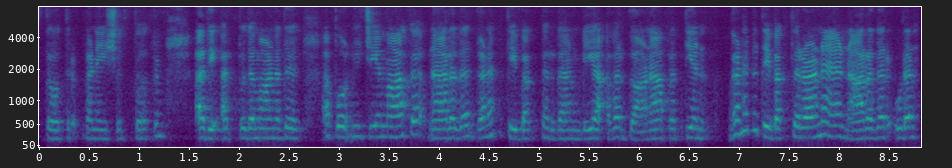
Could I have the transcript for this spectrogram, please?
ஸ்தோத்திரம் கணேச ஸ்தோத்திரம் அதி அற்புதமானது அப்போ நிச்சயமாக நாரதர் கணபதி பக்தர் தான் இல்லையா அவர் கானாபத்தியன் கணபதி பக்தரான நாரதர் உடன்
